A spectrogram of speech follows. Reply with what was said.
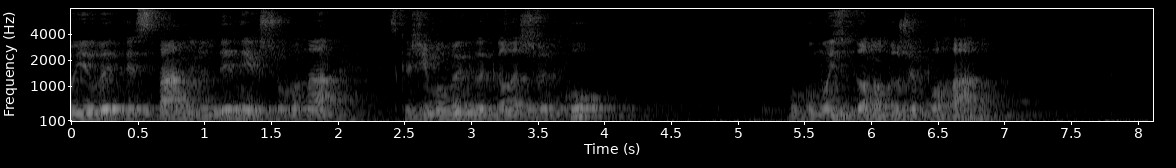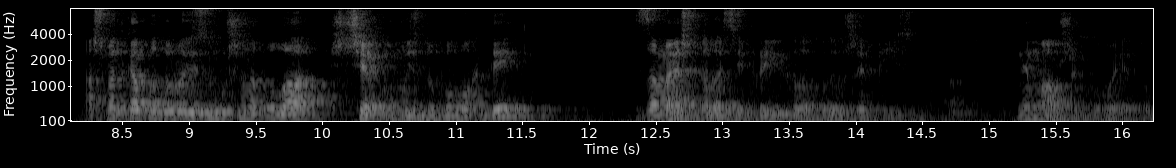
уявити стан людини, якщо вона, скажімо, викликала швидку, бо комусь вдома дуже погано. А швидка по дорозі змушена була ще комусь допомогти, замешкалася і приїхала, коли вже пізно. Нема вже кого рятувати.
